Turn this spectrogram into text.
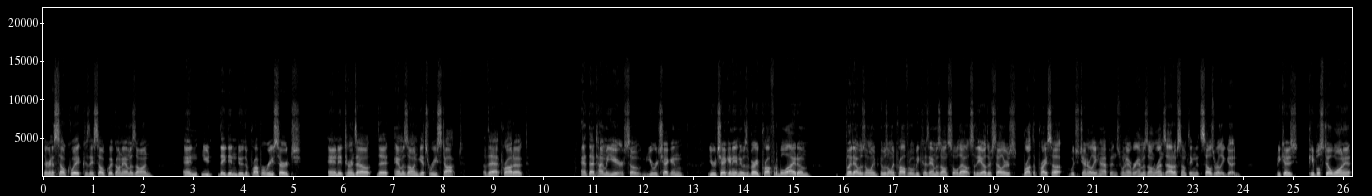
They're going to sell quick cuz they sell quick on Amazon and you they didn't do the proper research and it turns out that Amazon gets restocked of that product at that time of year. So you were checking you were checking it and it was a very profitable item, but that was only it was only profitable because Amazon sold out. So the other sellers brought the price up, which generally happens whenever Amazon runs out of something that sells really good because people still want it.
